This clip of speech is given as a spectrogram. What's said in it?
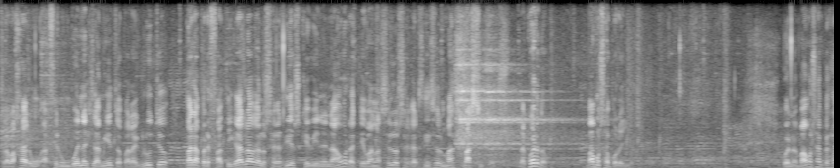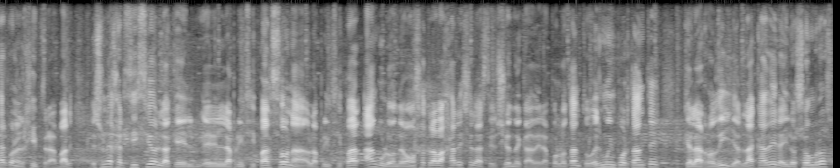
trabajar, hacer un buen aislamiento para el glúteo, para prefatigarlo a los ejercicios que vienen ahora, que van a ser los ejercicios más básicos. ¿De acuerdo? Vamos a por ellos. Bueno, vamos a empezar con el hip trap, ¿vale? Es un ejercicio en la que la principal zona o la principal ángulo donde vamos a trabajar es en la extensión de cadera. Por lo tanto, es muy importante que las rodillas, la cadera y los hombros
